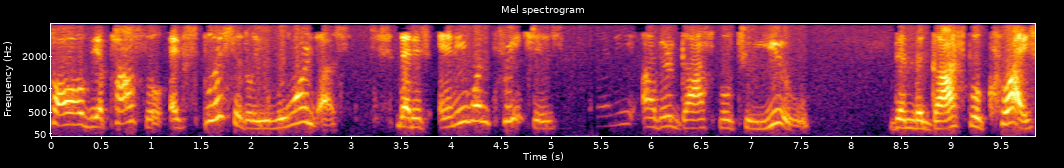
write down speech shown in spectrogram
Paul the apostle explicitly warned us that if anyone preaches any other gospel to you than the gospel Christ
